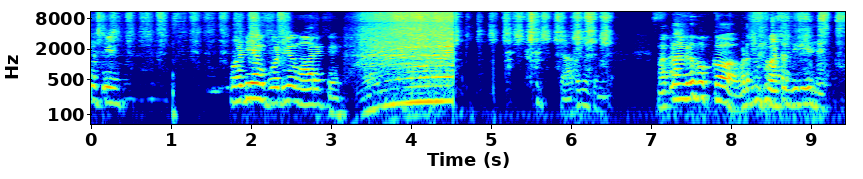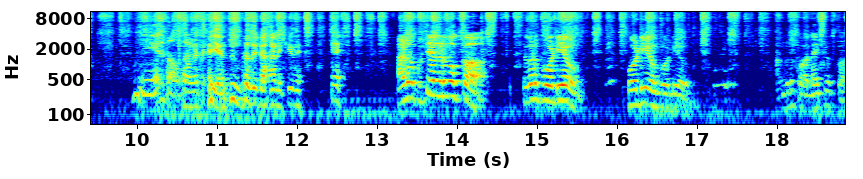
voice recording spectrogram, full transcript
കുട്ടി. പൊടിയാവും പൊടിയാവും മാറിക്ക്. മക്കളെ അങ്ങോട്ട് പൊക്കോ. ഇവിടെ നിന്ന് വട്ടം തിരിയല്ലേ എന്തത് കാണിക്കുന്നത് അവിടെ കുട്ടി അങ്ങോട്ട് പൊക്കോ. ഇവിടെ പൊടിയാവും. പൊടിയാവും പൊടിയാവും. അങ്ങോട്ട് കൊലയ്ക്ക് വെക്കോ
